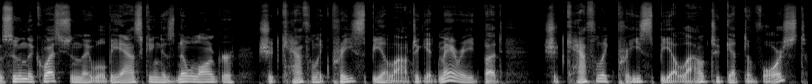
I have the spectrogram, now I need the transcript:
Soon the question they will be asking is no longer should Catholic priests be allowed to get married, but should Catholic priests be allowed to get divorced?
